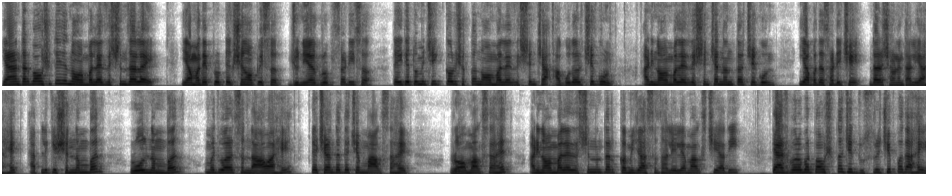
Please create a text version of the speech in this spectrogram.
यानंतर पाहू शकते ते नॉर्मलायझेशन झालं आहे यामध्ये प्रोटेक्शन ऑफिसर ज्युनियर ग्रुप स्टडीचं तर इथे तुम्ही चेक करू शकता नॉर्मलायझेशनच्या अगोदरचे गुण आणि नॉर्मलायझेशनच्या नंतरचे गुण या पदासाठीचे दर्शवण्यात आले आहेत. ॲप्लिकेशन नंबर रोल नंबर उमेदवाराचं नाव आहे. त्याच्यानंतर त्याचे मार्क्स आहेत रॉ मार्क्स आहेत आणि नॉर्मलायझेशन नंतर कमी जास्त झालेल्या मार्क्सची यादी. त्याचबरोबर पाहू शकता जे दुसरे जे पद आहे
